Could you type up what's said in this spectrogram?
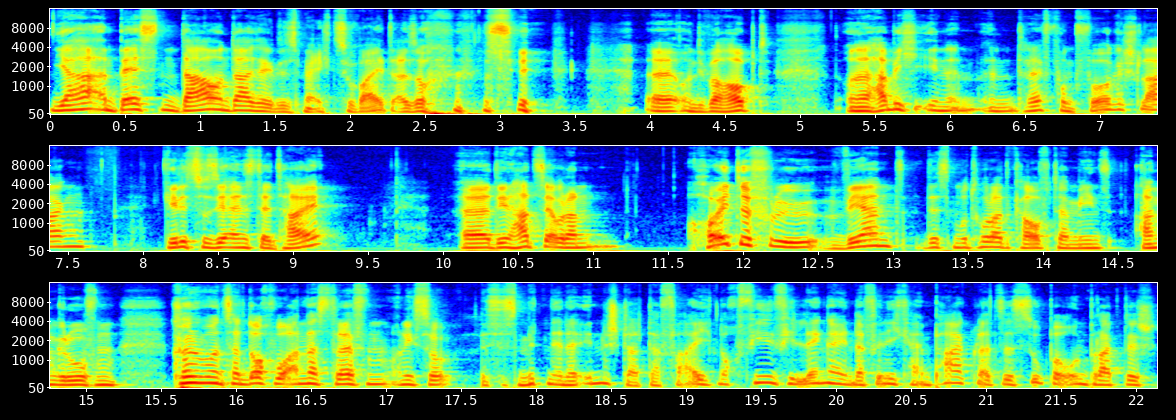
Ja, am besten da und da. Das ist mir echt zu weit. Also, äh, und überhaupt. Und dann habe ich Ihnen einen Treffpunkt vorgeschlagen. Geht jetzt zu sehr ins Detail. Äh, den hat sie aber dann heute früh während des Motorradkauftermins angerufen, können wir uns dann doch woanders treffen? Und ich so, es ist mitten in der Innenstadt, da fahre ich noch viel, viel länger hin, da finde ich keinen Parkplatz, das ist super unpraktisch.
